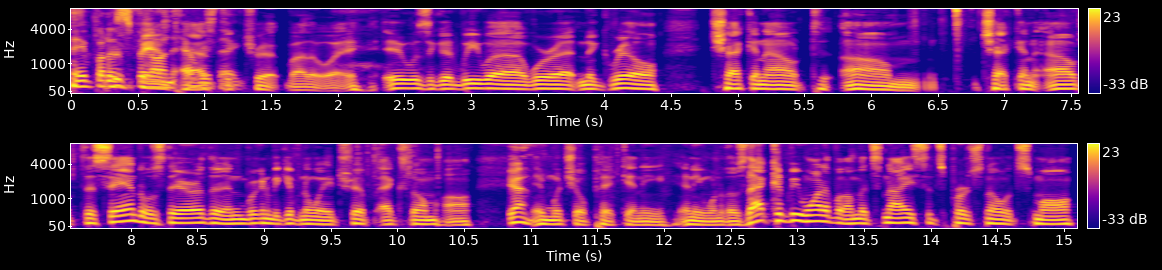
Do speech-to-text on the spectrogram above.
they put What a a spin on fantastic everything. trip, by the way. It was a good. We uh, were at Negril checking out, um, checking out the sandals there. Then we're going to be giving away a trip ex Omaha, Yeah. in which you'll pick any any one of those. That could be one of them. It's nice. It's personal. It's small.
